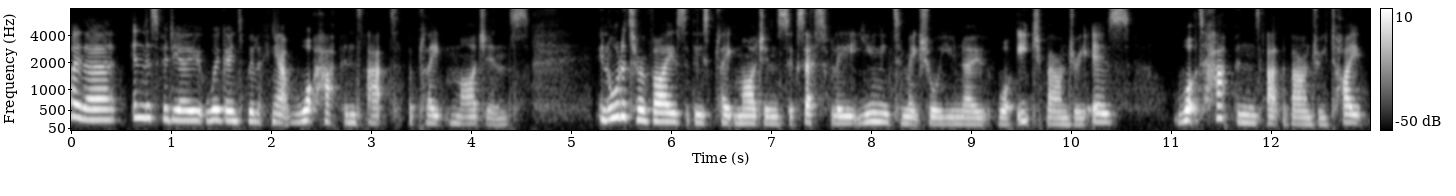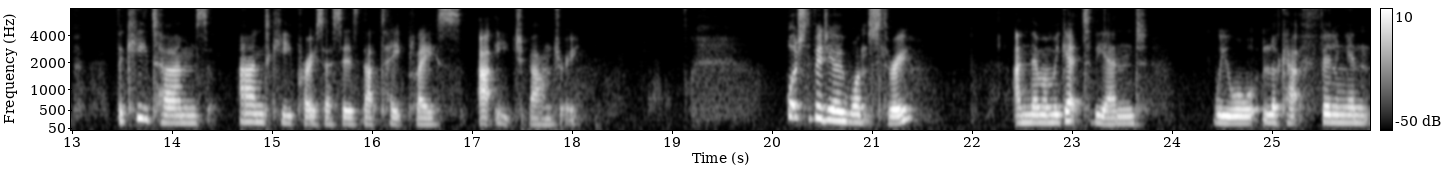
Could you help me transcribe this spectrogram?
Hi there, in this video we're going to be looking at what happens at the plate margins. In order to revise these plate margins successfully you need to make sure you know what each boundary is, what happens at the boundary type, the key terms and key processes that take place at each boundary. Watch the video once through and then when we get to the end we will look at filling in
